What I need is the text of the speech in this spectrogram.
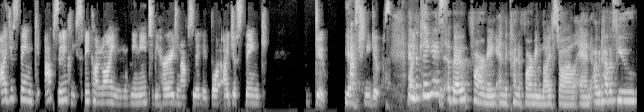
I just think absolutely speak online. We need to be heard and absolutely, but I just think do. Yes. Actually do it. And like, the thing is yeah. about farming and the kind of farming lifestyle, and I would have a few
